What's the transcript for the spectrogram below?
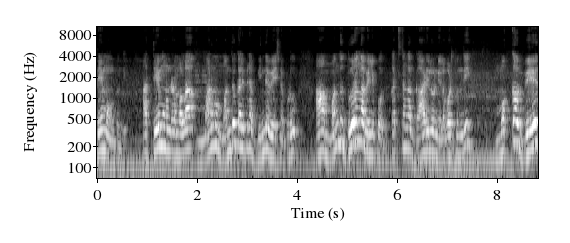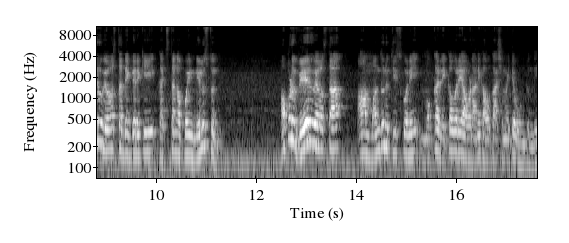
తేమ ఉంటుంది. ఆ తేమ ఉండడం వల్ల మనము మందు కలిపిన బిందె వేసినప్పుడు ఆ మందు దూరంగా వెళ్ళిపోదు ఖచ్చితంగా గాడిలో నిలబడుతుంది మొక్క వేరు వ్యవస్థ దగ్గరికి ఖచ్చితంగా పోయి నిలుస్తుంది. అప్పుడు వేరు వ్యవస్థ ఆ మందును తీసుకొని మొక్క రికవరీ అవ్వడానికి అవకాశం అయితే ఉంటుంది.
